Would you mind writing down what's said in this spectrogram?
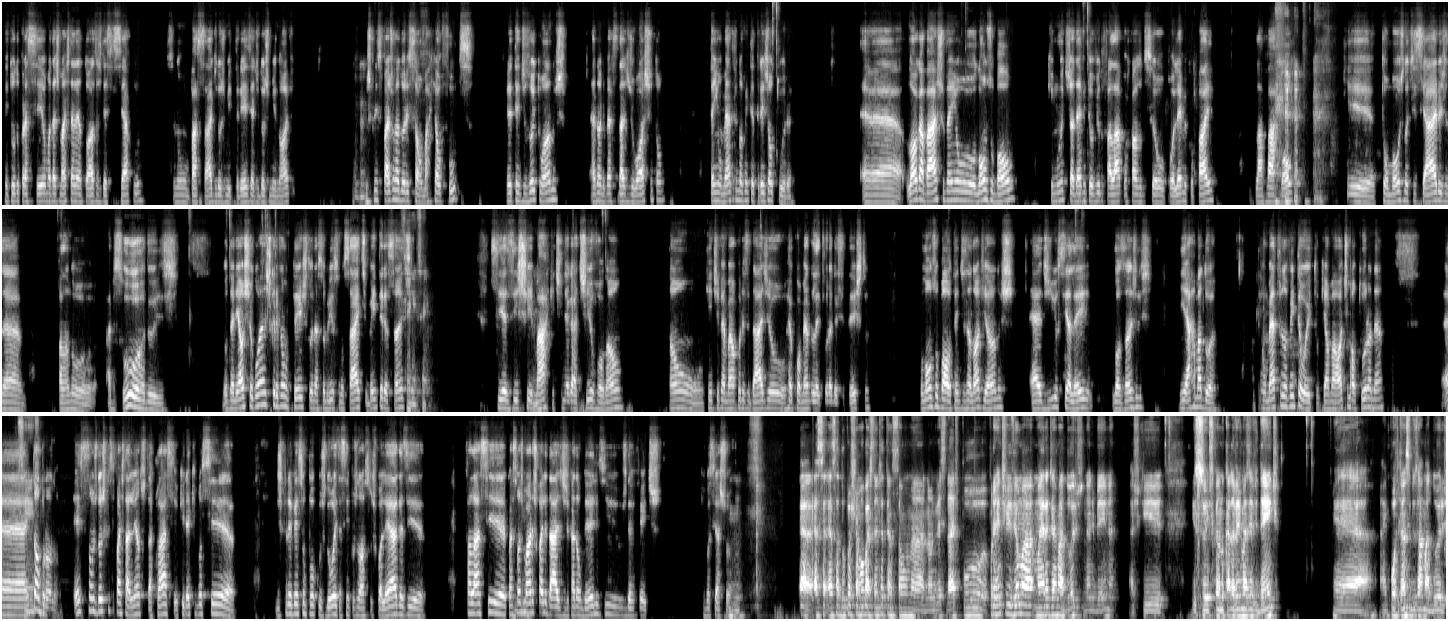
tem tudo para ser uma das mais talentosas desse século, se não passar de 2013 a de 2009. Uhum. Os principais jogadores são Markel Fultz, ele tem 18 anos, é da Universidade de Washington, tem 1,93m de altura. É, logo abaixo vem o Lonzo Ball, que muitos já devem ter ouvido falar por causa do seu polêmico pai, Lavar Ball, que tomou os noticiários, né, falando absurdos. O Daniel chegou a escrever um texto né, sobre isso no site, bem interessante. Sim, sim. Se existe marketing negativo ou não. Então, quem tiver maior curiosidade, eu recomendo a leitura desse texto. O Lonzo Ball tem 19 anos, é de UCLA, Los Angeles, e é armador. Tem 1,98m, que é uma ótima altura, né? É, sim, então, sim. Bruno, esses são os dois principais talentos da classe. Eu queria que você descrevesse um pouco os dois, assim, para os nossos colegas e falasse quais são as uhum. maiores qualidades de cada um deles e os defeitos que você achou. Uhum. É, essa, essa dupla chamou bastante atenção na, na universidade por, por a gente viver uma, uma era de armadores na NBA, né? Acho que isso vem ficando cada vez mais evidente. É, a importância dos armadores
